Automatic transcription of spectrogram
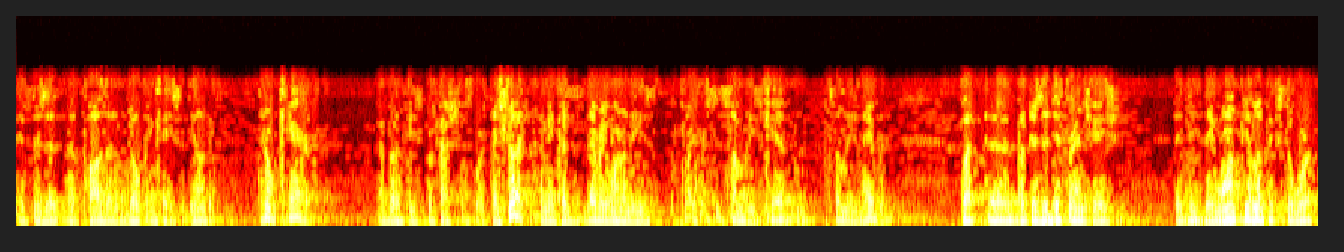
if there's a, a positive doping case at the Olympics. They don't care. About these professional sports. They should, I mean, because every one of these players is somebody's kid, somebody's neighbor. But, uh, but there's a differentiation. They, they want the Olympics to work,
